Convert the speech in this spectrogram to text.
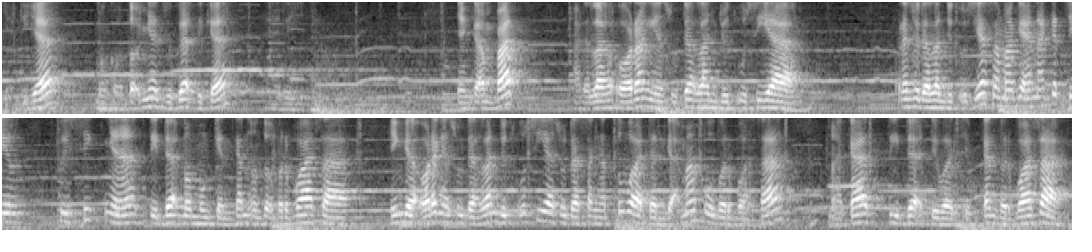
ya dia mengkodoknya juga tiga yang keempat adalah orang yang sudah lanjut usia. Orang yang sudah lanjut usia sama kayak anak kecil, fisiknya tidak memungkinkan untuk berpuasa. Hingga orang yang sudah lanjut usia, sudah sangat tua dan gak mampu berpuasa, maka tidak diwajibkan berpuasa.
